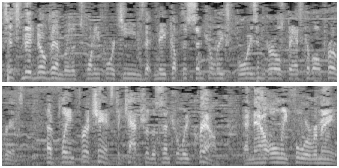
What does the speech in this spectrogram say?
Since mid-November, the 24 teams that make up the Central League's boys and girls basketball programs have played for a chance to capture the Central League crown, and now only four remain.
